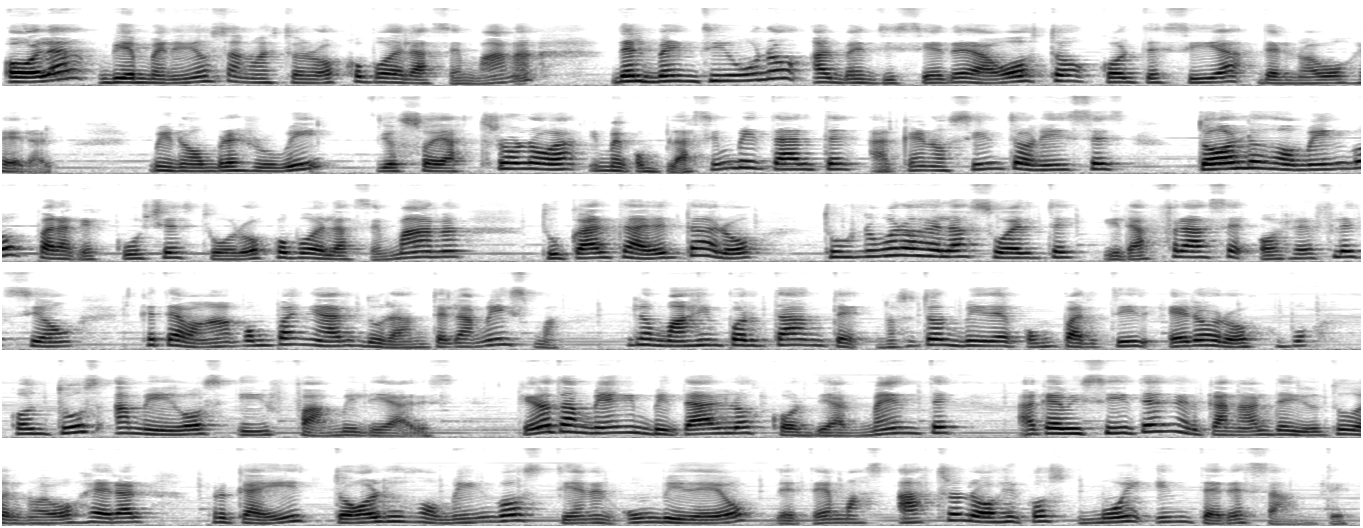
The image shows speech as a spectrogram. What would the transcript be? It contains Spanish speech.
Hola, bienvenidos a nuestro horóscopo de la semana del 21 al 27 de agosto, cortesía del nuevo Herald. Mi nombre es Rubí, yo soy astróloga y me complace invitarte a que nos sintonices todos los domingos para que escuches tu horóscopo de la semana, tu carta del tarot, tus números de la suerte y la frase o reflexión que te van a acompañar durante la misma. Y lo más importante, no se te olvide compartir el horóscopo con tus amigos y familiares. Quiero también invitarlos cordialmente a que visiten el canal de YouTube del Nuevo Herald porque ahí todos los domingos tienen un video de temas astrológicos muy interesante.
